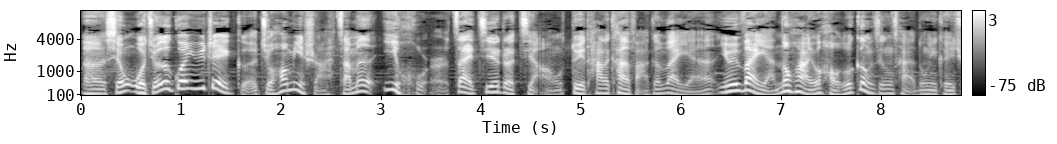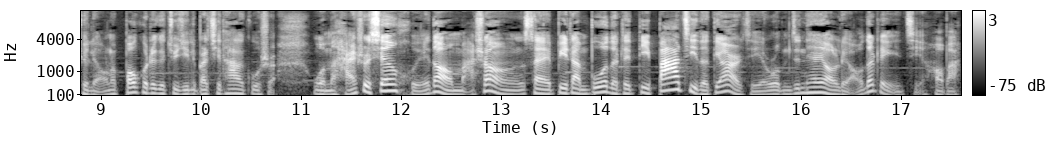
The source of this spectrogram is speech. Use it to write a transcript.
呃，行，我觉得关于这个九号密室啊，咱们一会儿再接着讲对他的看法跟外延，因为外延的话有好多更精彩的东西可以去聊呢，包括这个剧集里边其他的故事。我们还是先回到马上在 B 站播的这第八季的第二集，我们今天要聊的这一集，好吧？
